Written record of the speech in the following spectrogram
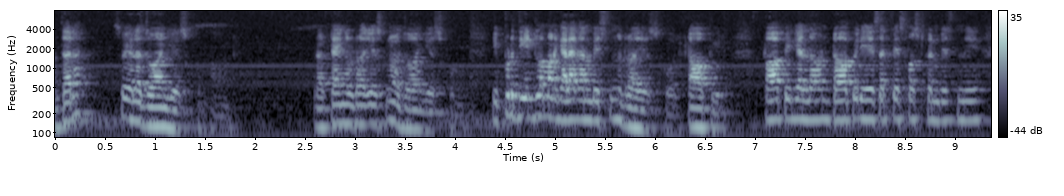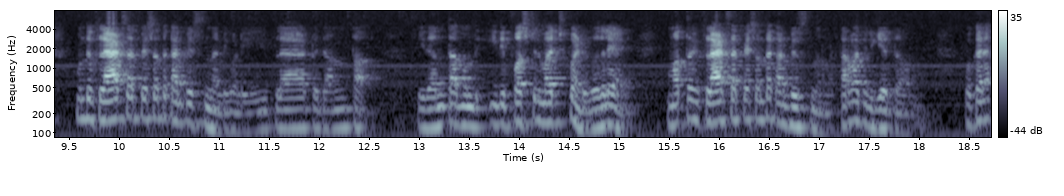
అంతేనా? సో ఇలా జాయిన్ చేసుకుంటాం అండి రెక్టాంగిల్ డ్రా చేసుకుని అలా జాయిన్ చేసుకుంటాం. ఇప్పుడు దీంట్లో మనకి ఎలా కనిపిస్తుంది? డ్రా చేసుకోవాలి. టాప్ వ్యూ టాపిక్ వెళ్దాం. టాప్ వ్యూ ఏ సర్ఫేస్ ఫస్ట్ కనిపిస్తుంది? ముందు ఫ్లాట్ సర్ఫేస్ అంతా కనిపిస్తుంది అండి ఇవ్వండి ఈ ఫ్లాట్ ఇదంతా. ఇదంతా ముందు ఇది ఫస్ట్ ఇది మర్చిపోండి వదిలేయండి. మొత్తం ఈ ఫ్లాట్ సర్ఫేస్ అంతా కనిపిస్తుంది అనమాట. తర్వాత ఇది గీద్దాం ఓకేనా?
